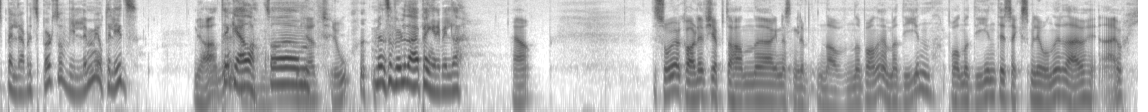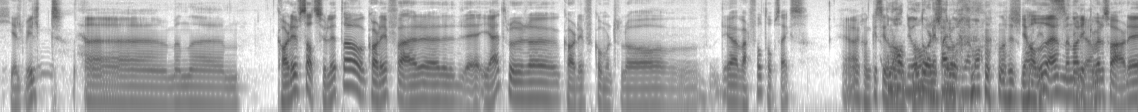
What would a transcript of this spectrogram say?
spillere blitt spurt, så ville de jo til Leeds. Ja, det Tenker jeg da, så- vil jeg tro. Men selvfølgelig, det er penger i bildet. Ja. Du så jo Cardiff kjøpte han Jeg har nesten glemt navnet på han. ja, Medin. Paul Medin til seks millioner. Det er jo, det er jo helt vilt. Uh, men uh, Cardiff satser jo litt, da, og Cardiff er eh, Jeg tror eh, Cardiff kommer til å De er i hvert fall topp seks. ja, jeg kan ikke si noe De hadde jo en dårlig periode, dem òg. vi De hadde det, men allikevel så er det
